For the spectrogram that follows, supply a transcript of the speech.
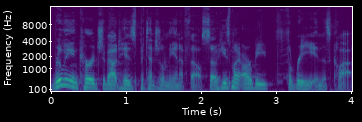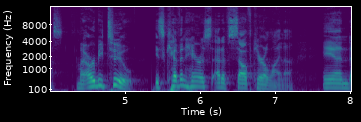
really encouraged about his potential in the NFL. So he's my RB3 in this class. My RB2 is Kevin Harris out of South Carolina. And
